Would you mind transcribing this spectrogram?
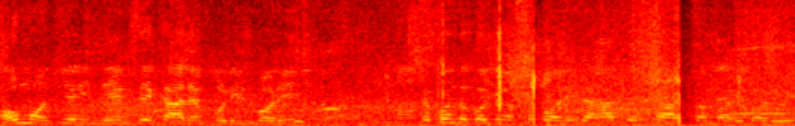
How much here the names they call them police body? They come to go to somebody. They had to charge somebody body.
